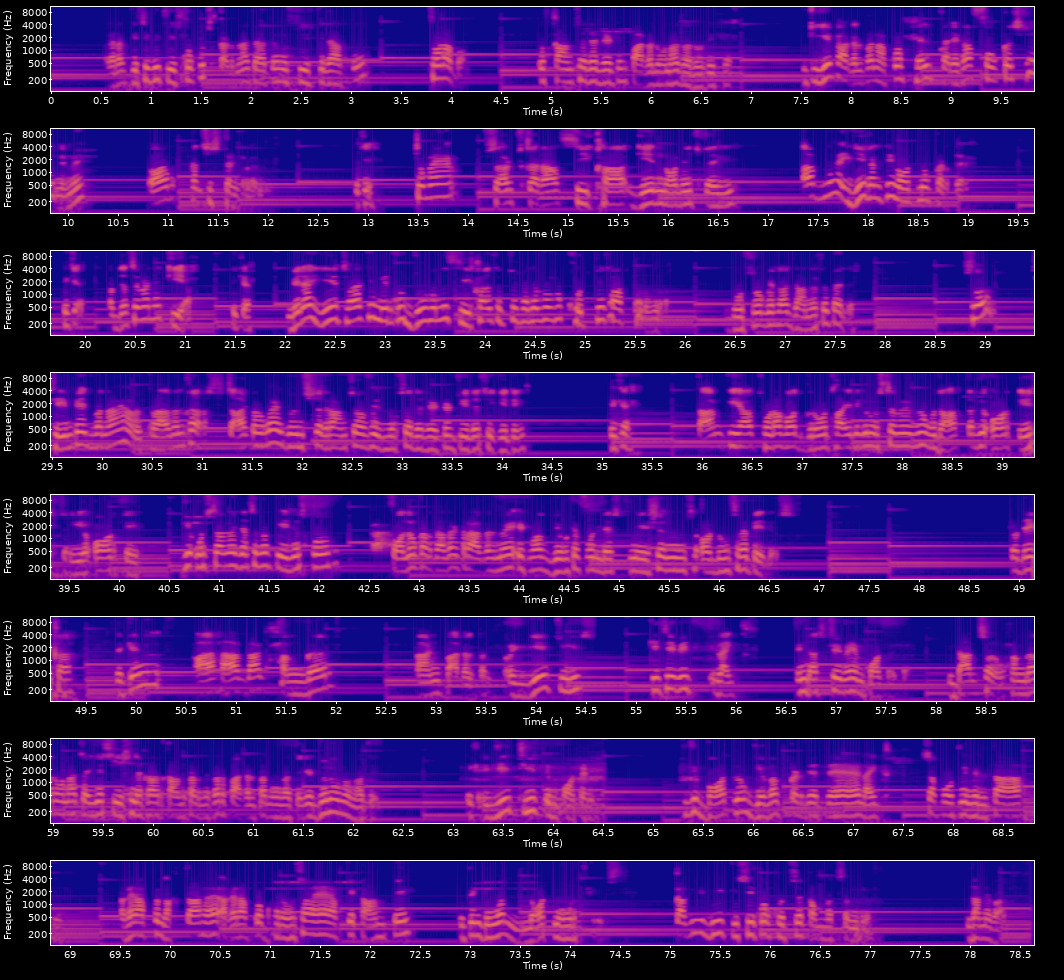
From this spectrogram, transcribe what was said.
अगर आप किसी भी चीज़ को कुछ करना चाहते हो, उस चीज़ के लिए आपको थोड़ा बहुत उस काम से रिलेटेड पागल होना ज़रूरी है। क्योंकि ये पागलपन आपको हेल्प करेगा फोकस रहने में और कंसिस्टेंट रहने में। ओके तो मैं सर्च करा, सीखा गेन नॉलेज करी। अब ना ये गलती बहुत लोग करते हैं, ठीक है? अब जैसे मैंने किया, ठीक है? मेरा ये था कि मेरे को जो मैंने सीखा सबसे पहले वो मैं खुद के साथ करूँगा, दूसरों के साथ जाने से पहले। सो थीम पेज बनाया ट्रैवल का स्टार्ट हो गया, जो इंस्टाग्राम से और फेसबुक से रिलेटेड चीज़ें सीखी थी, ठीक है? काम किया, थोड़ा बहुत ग्रोथ आई, लेकिन उस समय में उदास था कि और तेज चाहिए, और तेज। क्योंकि उस समय जैसे मैं पेजेस को फॉलो करता था ट्रैवल में इट वॉज़ ब्यूटिफुल डेस्टिनेशन और दूसरे पेजेस तो देखा, लेकिन I have that hunger and पागलपन। और ये चीज़ किसी भी लाइक इंडस्ट्री में इम्पोर्टेंट है। डांसर हो हंगर होना चाहिए सीखने का और काम करने का और पागलपन होना चाहिए, जुनून होना चाहिए। ठीक है, ये चीज़ इम्पोर्टेंट है। क्योंकि बहुत लोग गिव अप कर देते हैं लाइक सपोर्ट नहीं मिलता। अगर आपको लगता है, अगर आपको भरोसा है आपके काम पे you can do a lot more things कभी भी किसी को खुद से कम मत समझो। धन्यवाद।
